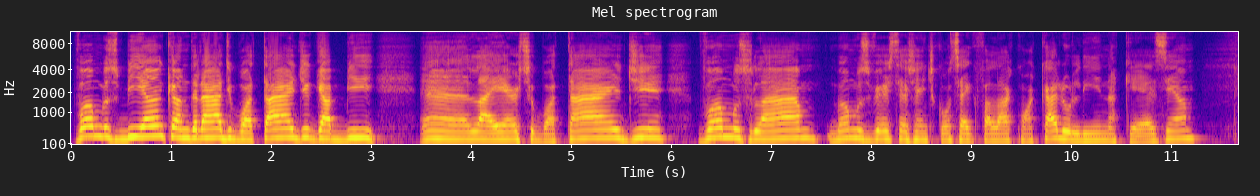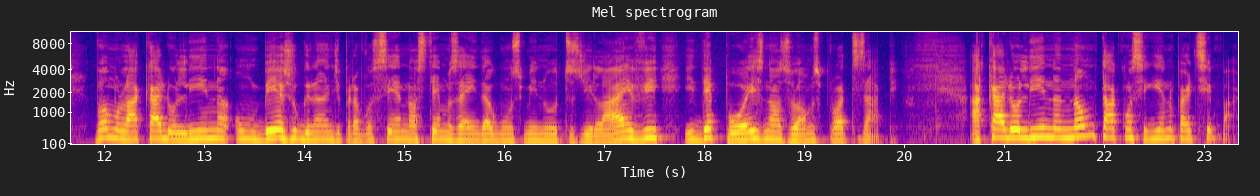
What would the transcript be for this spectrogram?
Vamos, Bianca Andrade, boa tarde. Gabi eh, Laércio, boa tarde. Vamos lá, vamos ver se a gente consegue falar com a Carolina Késia. Vamos lá, Carolina, um beijo grande para você. Nós temos ainda alguns minutos de live e depois nós vamos para o WhatsApp. A Carolina não está conseguindo participar.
